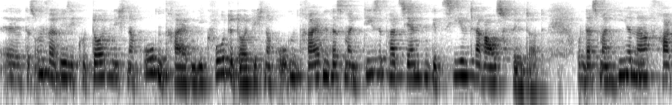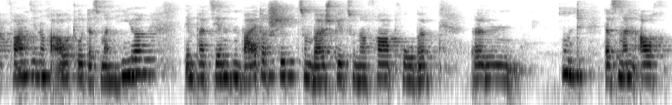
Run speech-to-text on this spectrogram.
äh, das Unfallrisiko deutlich nach oben treiben, die Quote deutlich nach oben treiben, dass man diese Patienten gezielt herausfiltert. Und dass man hier nachfragt, fahren Sie noch Auto, dass man hier den Patienten weiterschickt, zum Beispiel zu einer Fahrprobe. Ähm, und dass man auch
